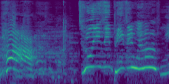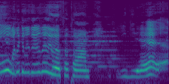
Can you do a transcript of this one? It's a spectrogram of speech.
Ha! Too easy peasy winners. We're gonna do this time. Yeah.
